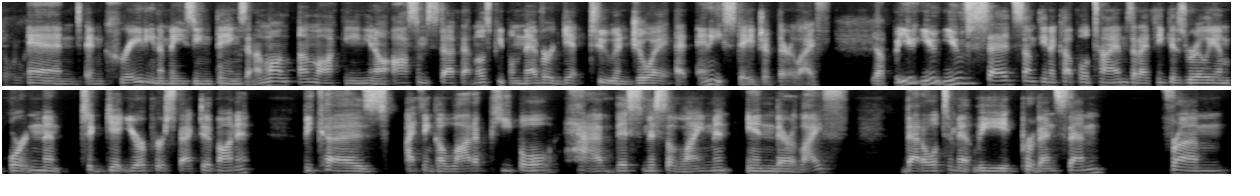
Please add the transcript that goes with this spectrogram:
totally. and and creating amazing things and unlo- unlocking you know awesome stuff that most people never get to enjoy at any stage of their life Yep. But you you you've said something a couple of times that I think is really important and to get your perspective on it because I think a lot of people have this misalignment in their life that ultimately prevents them from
